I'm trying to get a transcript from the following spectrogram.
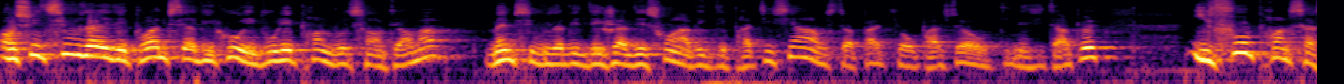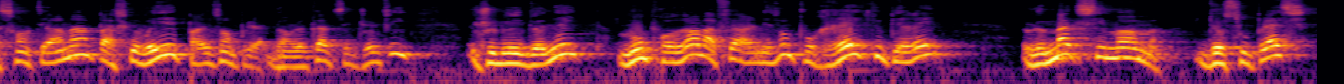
Ensuite, si vous avez des problèmes cervicaux et voulez prendre votre santé en main, même si vous avez déjà des soins avec des praticiens, ostéopathes, chiropracteurs ou kinésithérapeutes, il faut prendre sa santé en main parce que, vous voyez, par exemple, dans le cas de cette jeune fille, je lui ai donné mon programme à faire à la maison pour récupérer le maximum de souplesse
